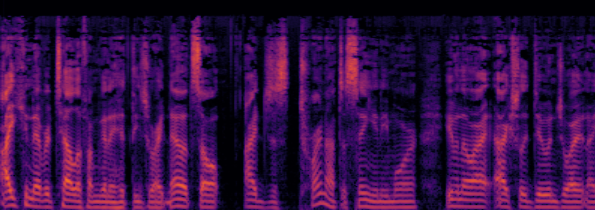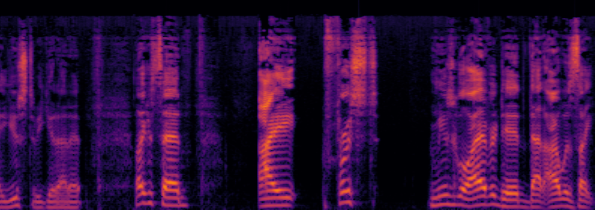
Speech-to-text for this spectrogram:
I can never tell if I'm going to hit these right notes. So I just try not to sing anymore, even though I actually do enjoy it and I used to be good at it. Like I said, I first musical I ever did that I was like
